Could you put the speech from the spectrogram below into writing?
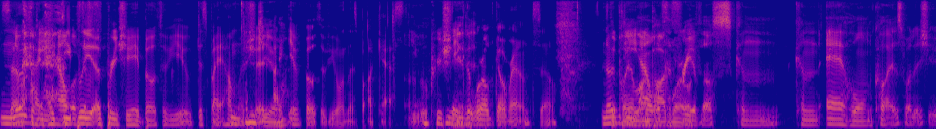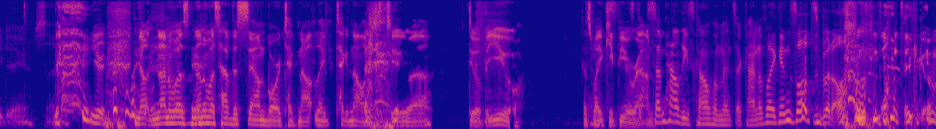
So Nobody I, I out of deeply appreciate both of you, despite how much Thank shit you. I give both of you on this podcast. You Appreciate make the it. world go round. So nobody along out pod of the three of us can can air horn quite as well as you do. So You're, no, none of us. None of us have the soundboard techno- like technology to uh, do it, but you. That's why I keep you around. Somehow these compliments are kind of like insults, but I'll, I'll take 'em.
